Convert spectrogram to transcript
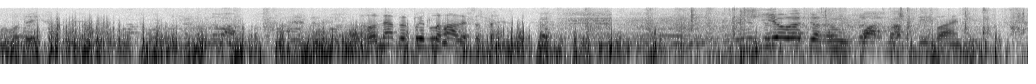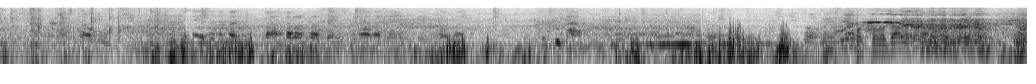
Молодий. Головне би предлагали, що це. Йо, це ж він пахне. Файно. Похолодало, саме думки. Файний,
